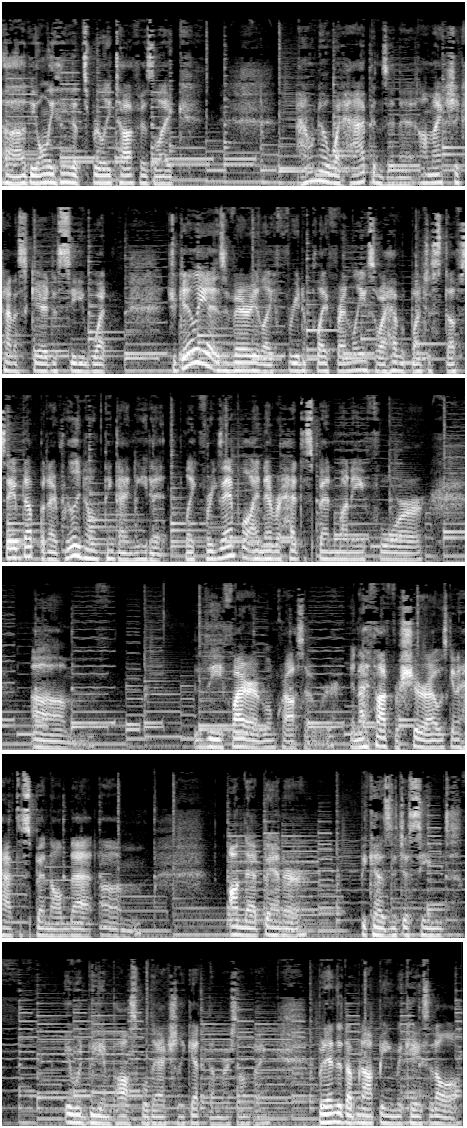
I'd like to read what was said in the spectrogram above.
Uh, the only thing that's really tough is like I don't know what happens in it. I'm actually kind of scared to see what. Dragalia is very like free to play friendly, so I have a bunch of stuff saved up, but I really don't think I need it. Like for example, I never had to spend money for um, the Fire Emblem crossover, and I thought for sure I was gonna have to spend on that um, on that banner because it just seemed it would be impossible to actually get them or something. But it ended up not being the case at all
